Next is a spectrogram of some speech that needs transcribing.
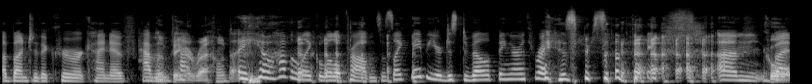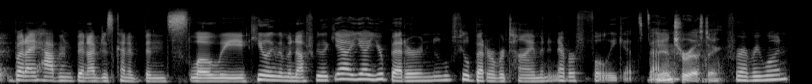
a bunch of the crew are kind of having Limping around? you know, having like little problems. It's like maybe you're just developing arthritis or something. um, Cool. But but I haven't been. I've just kind of been slowly healing them enough to be like, yeah, yeah, you're better, and it'll feel better over time, and it never fully gets better Interesting. for everyone.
